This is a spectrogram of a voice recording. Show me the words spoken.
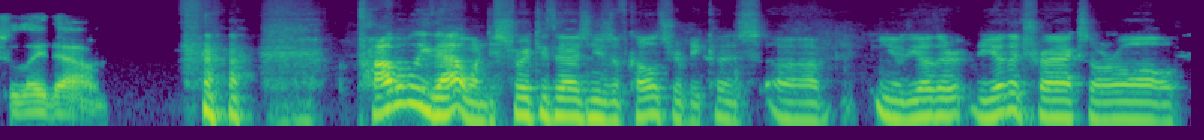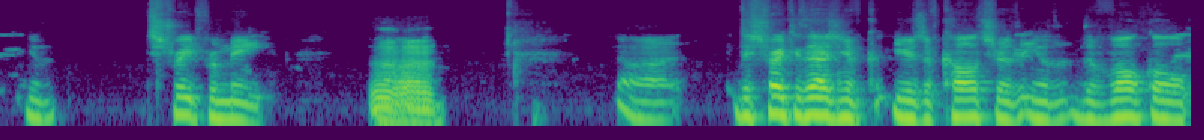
to lay down? Probably that one destroy 2000 years of culture because uh you know the other the other tracks are all you know straight from me. Mm-hmm. um, uh, destroy 2000 years of culture you know the, the vocal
